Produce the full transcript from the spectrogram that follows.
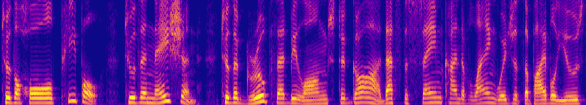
to the whole people, to the nation, to the group that belongs to God. That's the same kind of language that the Bible used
